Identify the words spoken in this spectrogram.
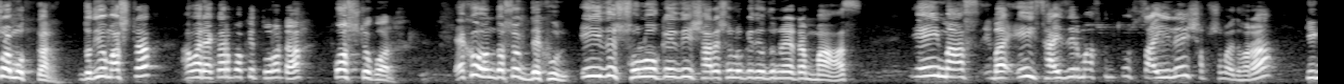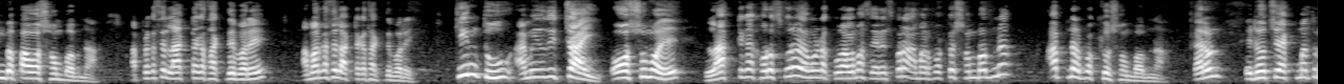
চমৎকার। যদিও মাছটা আমার একার পক্ষে তোলাটা কষ্টকর। এখন দর্শক দেখুন, এই যে ষোলো কেজি, সাড়ে ষোলো কেজি ওজনের একটা মাছ, এই মাছ বা এই সাইজের মাছ কিন্তু চাইলেই সবসময় ধরা কিংবা পাওয়া সম্ভব না। আপনার কাছে লাখ টাকা থাকতে পারে, আমার কাছে লাখ টাকা থাকতে পারে। কিন্তু আমি যদি চাই অসময়ে লাখ টাকা খরচ করে এমন একটা কোরাল মাছ অ্যারেঞ্জ করা আমার পক্ষে সম্ভব না, আপনার পক্ষেও সম্ভব না। কারণ এটা হচ্ছে একমাত্র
